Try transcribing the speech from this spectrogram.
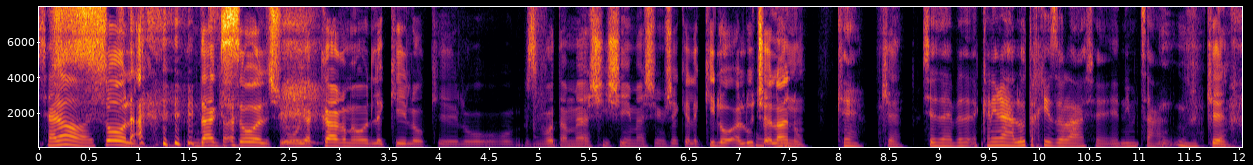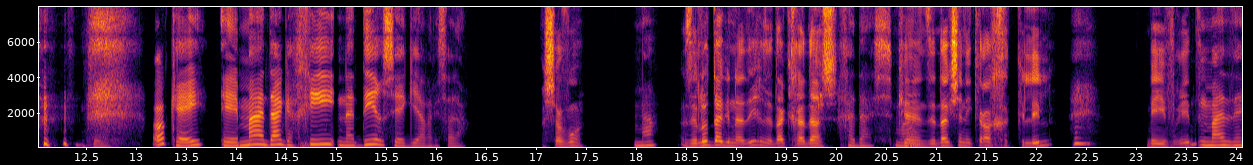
שלוש. סול, דג סול שהוא יקר מאוד לקילו, כאילו בסביבות ה-160, 170 שקל לקילו, עלות שלנו. כן, כן, שזה כנראה העלות הכי זולה שנמצא. כן, כן. אוקיי, אה, מה הדג הכי נדיר שהגיע למסעדה? השבוע. מה? זה לא דג נדיר, זה דג חדש. חדש. מה? כן, זה דג שנקרא חקליל בעברית. מה זה?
